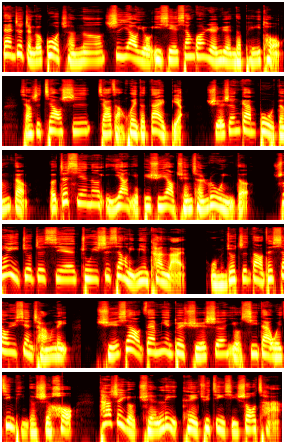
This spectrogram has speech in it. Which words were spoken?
但这整个过程呢，是要有一些相关人员的陪同，像是教师、家长会的代表、学生干部等等，而这些呢，一样也必须要全程录影的。所以，就这些注意事项里面看来，我们就知道，在教育现场里，学校在面对学生有携带违禁品的时候，他是有权利可以去进行搜查，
